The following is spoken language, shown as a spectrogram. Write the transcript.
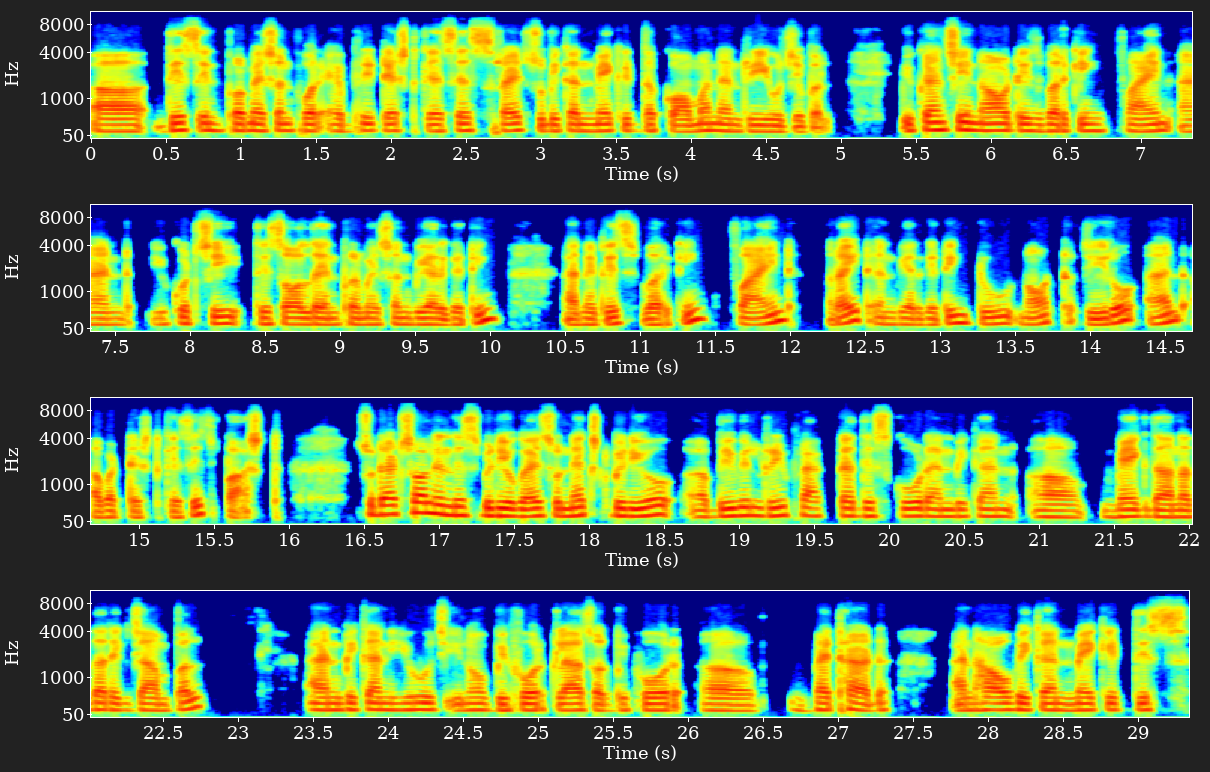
uh, this information for every test cases right? So we can make it the common and reusable. You can see now it is working fine and you could see this all the information we are getting and it is working fine right? And we are getting two not zero and our test case is passed. So that's all in this video guys. So next video uh, we will refactor this code and we can uh, make the another example and we can use you know before class or before uh, method and how we can make it this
